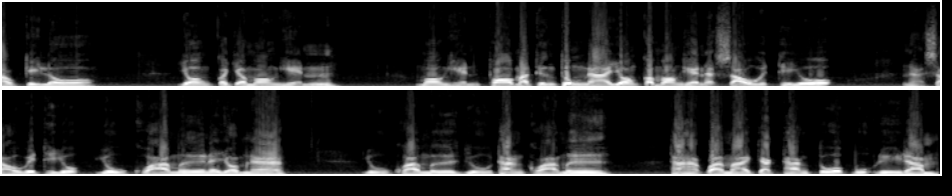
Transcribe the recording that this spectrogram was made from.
9 กิโล โยมก็จะมองเห็น มองเห็น พอมาถึงทุ่งนาโยมก็มองเห็นเสาวิทยุนะเสาวิทยุอยู่ขวามือนะโยมนะ อยู่ขวามืออยู่ทางขวามือ ถ้าหากว่ามาจากทางตัวบุรีรัมย์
